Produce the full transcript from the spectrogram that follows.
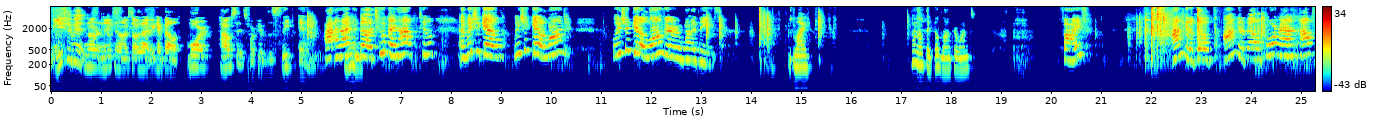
We usually went Northern Lincoln Logs so that we can build more houses for people to sleep in. I, and I can Mm. build a two man house too. And we should get a, we should get a long we should get a longer one of these. Why? I don't know if they build longer ones. Five. I'm gonna build I'm gonna build a four man house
